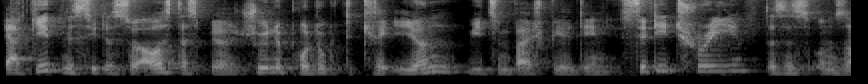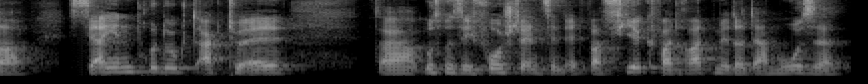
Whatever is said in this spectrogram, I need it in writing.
Ergebnis sieht es so aus, dass wir schöne Produkte kreieren, wie zum Beispiel den City Tree. Das ist unser Serienprodukt aktuell. Da muss man sich vorstellen, sind etwa vier Quadratmeter der Moose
